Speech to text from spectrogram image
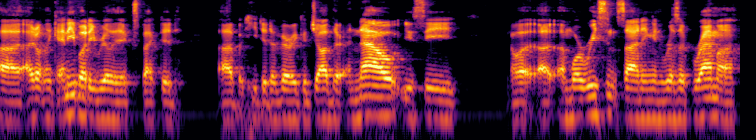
Uh, I don't think anybody really expected uh, but he did a very good job there. And now you see you know, a, a, more recent signing in Rezart Rama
